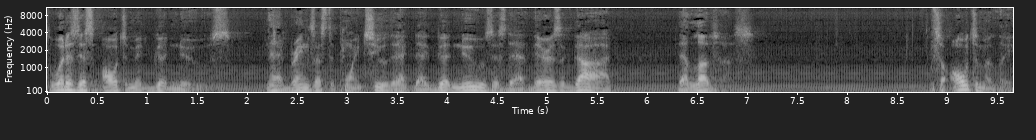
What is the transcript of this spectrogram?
So what is this ultimate good news? And that brings us to point two that, that good news is that there is a God that loves us. So ultimately,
